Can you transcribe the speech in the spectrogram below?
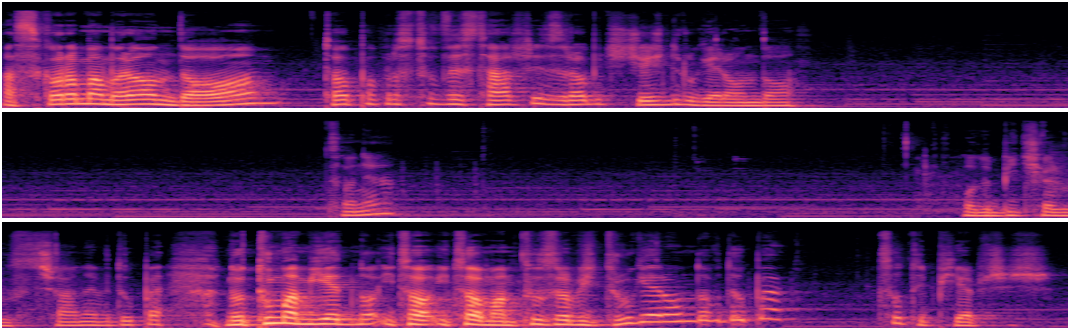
A skoro mam rondo, to po prostu wystarczy zrobić gdzieś drugie rondo. Co nie? Odbicie lustrzane w dupę. No tu mam jedno i co? I co? Mam tu zrobić drugie rondo w dupę? Co ty pieprzysz?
